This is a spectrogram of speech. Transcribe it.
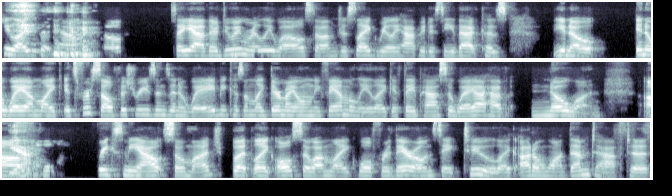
she likes it now so, so yeah they're doing really well. So i'm just like really happy to see that because you know in a way i'm like it's for selfish reasons in a way because i'm like they're my only family. Like if they pass away i have no one. Um yeah. freaks me out so much but like also i'm like well for their own sake too like i don't want them to have to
